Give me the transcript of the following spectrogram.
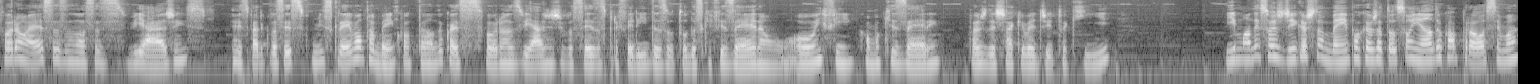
foram essas as nossas viagens. Eu espero que vocês me escrevam também contando quais foram as viagens de vocês, as preferidas, ou todas que fizeram, ou enfim, como quiserem. Pode deixar que eu edito aqui. E mandem suas dicas também, porque eu já estou sonhando com a próxima.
